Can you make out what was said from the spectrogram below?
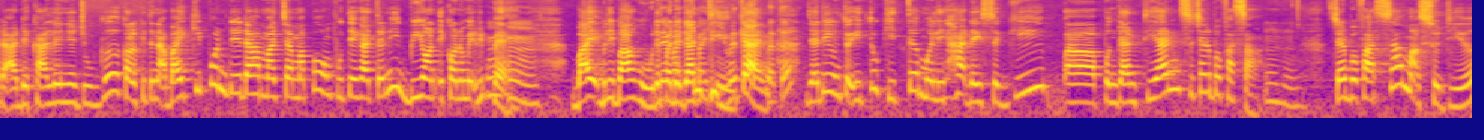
Dan ada kalanya juga kalau kita nak baiki pun dia dah macam apa orang putih kata ni beyond economic repair. Mm-hmm. Baik beli baru daripada, daripada ganti baiki. kan. Betul. Jadi untuk itu kita melihat dari segi uh, penggantian secara berfasa. Mm-hmm. Secara berfasa maksud dia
